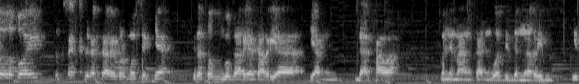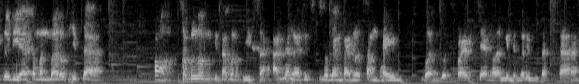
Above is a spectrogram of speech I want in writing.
Lolo Boy, sukses dengan karir bermusiknya. Kita tunggu karya-karya yang nggak kalah menyenangkan buat didengerin. Itu dia teman baru kita. Oh, sebelum kita berpisah, ada nggak sih sesuatu yang pengen lo sampaikan buat good friends yang lagi dengerin kita sekarang?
